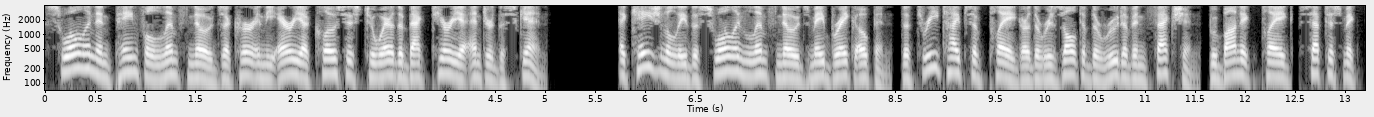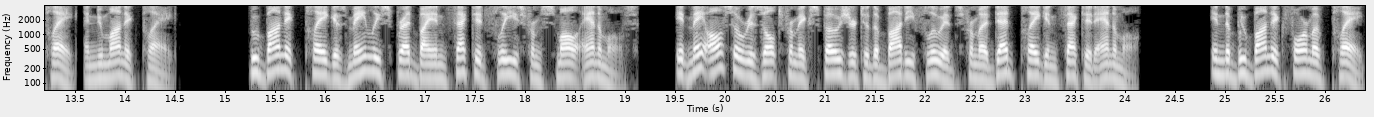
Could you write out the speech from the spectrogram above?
Swollen and painful lymph nodes occur in the area closest to where the bacteria entered the skin. Occasionally the swollen lymph nodes may break open. The three types of plague are the result of the route of infection, bubonic plague, septicemic plague, and pneumonic plague. Bubonic plague is mainly spread by infected fleas from small animals. It may also result from exposure to the body fluids from a dead plague-infected animal. In the bubonic form of plague,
